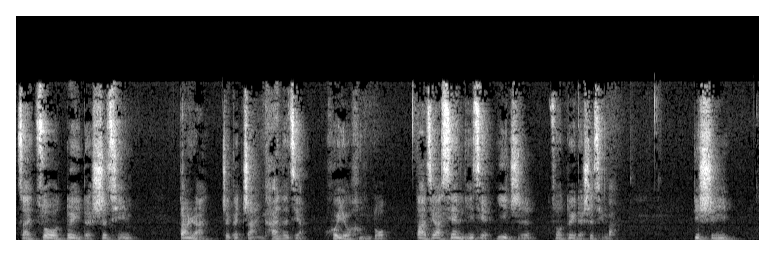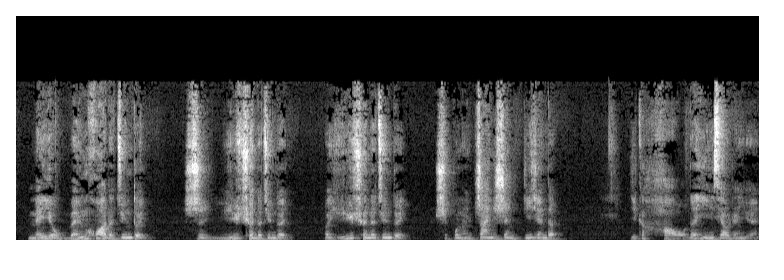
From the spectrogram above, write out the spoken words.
在做对的事情。当然，这个展开的讲会有很多，大家先理解一直。做对的事情吧。第十一，没有文化的军队是愚蠢的军队，而愚蠢的军队是不能战胜敌人的。一个好的营销人员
